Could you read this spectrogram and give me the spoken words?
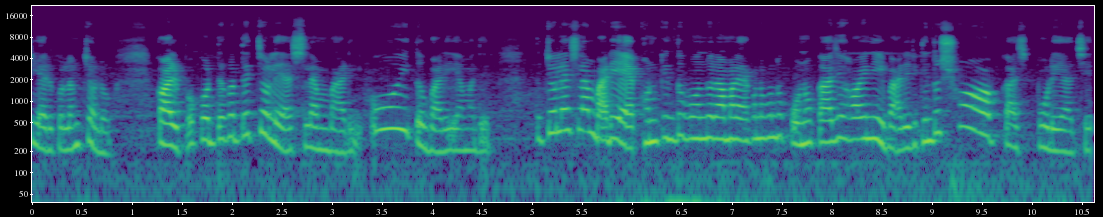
শেয়ার করলাম। চলো, গল্প করতে করতে চলে আসলাম বাড়ি। ওই তো বাড়ি আমাদের। তো চলে আসলাম বাড়ি। এখন কিন্তু বন্ধুরা আমার এখনও কিন্তু কোনো কাজ হয়নি। বাড়ির কিন্তু সব কাজ পড়ে আছে।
